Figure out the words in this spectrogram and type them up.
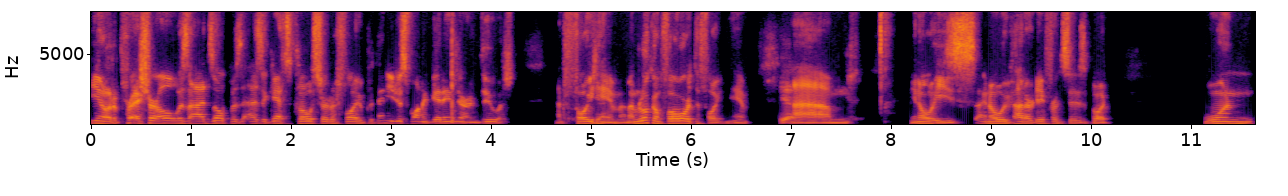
you know, the pressure always adds up as, as it gets closer to fight, but then you just want to get in there and do it and fight him. And I'm looking forward to fighting him. Yeah. Um, you know, he's, I know we've had our differences, but one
